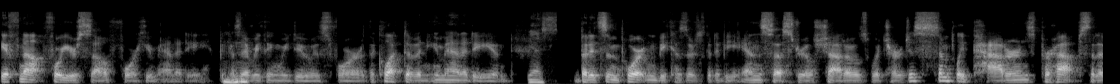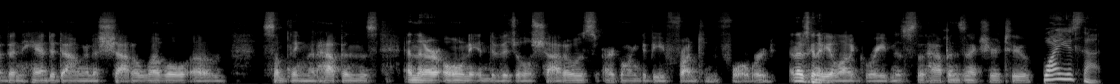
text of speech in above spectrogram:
if not for yourself, for humanity, because Mhm. everything we do is for the collective and humanity. And Yes. but it's important because there's going to be ancestral shadows, which are just simply patterns, perhaps, that have been handed down on a shadow level of something that happens. And then our own individual shadows are going to be front and forward. And there's going to be a lot of greatness that happens next year, too. Why is that?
